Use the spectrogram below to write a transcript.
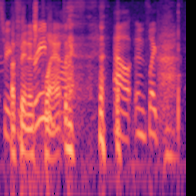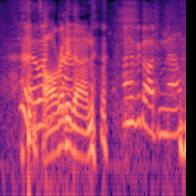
straight A from the finished plant. out, and it's like It's already done. I have a garden now.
